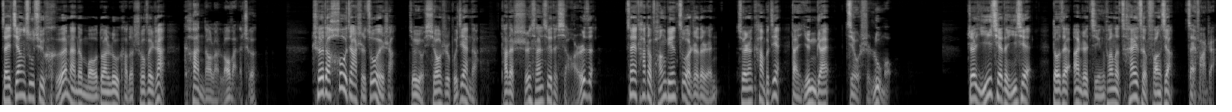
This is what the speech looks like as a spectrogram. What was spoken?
在江苏去河南的某段路口的收费站看到了老板的车，车的后驾驶座位上就有消失不见的他的十三岁的小儿子，在他的旁边坐着的人。虽然看不见，但应该就是陆某。这一切的一切都在按着警方的猜测方向在发展。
